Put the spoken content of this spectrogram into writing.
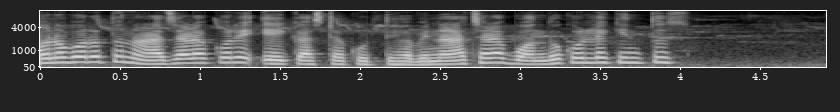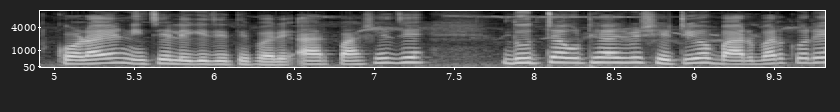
অনবরত নাড়াচাড়া করে এই কাজটা করতে হবে। নাড়াচাড়া বন্ধ করলে কিন্তু কড়াইয়ের নিচে লেগে যেতে পারে। আর পাশে যে দুধটা উঠে আসবে সেটিও বারবার করে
